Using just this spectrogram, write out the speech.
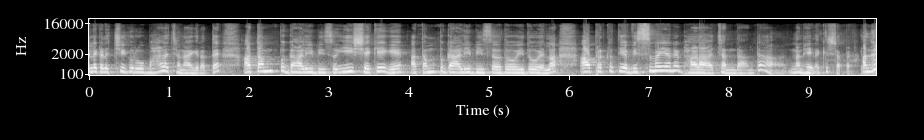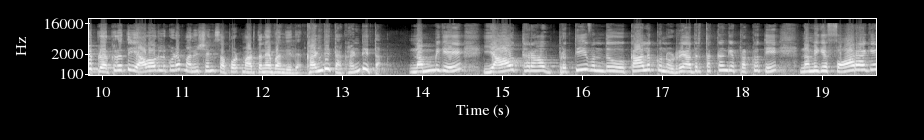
ಎಲೆಗಳ ಚಿಗುರು ಬಹಳ ಚೆನ್ನಾಗಿರುತ್ತೆ. ಆ ತಂಪು ಗಾಳಿ ಬೀಸು ಈ ಶೆಕೆಗೆ ಆ ತಂಪು ಗಾಳಿ ಬೀಸೋದು ಇದು ಎಲ್ಲ ಆ ಪ್ರಕೃತಿಯ ವಿಸ್ಮಯನೇ ಬಹಳ ಚಂದ ಅಂತ ನಾನು ಹೇಳಕ್ಕೆ ಇಷ್ಟಪಡ್ತೀನಿ. ಅಂದ್ರೆ ಪ್ರಕೃತಿ ಯಾವಾಗಲೂ ಕೂಡ ಮನುಷ್ಯಂಗೆ ಸಪೋರ್ಟ್ ಮಾಡ್ತಾನೆ ಬಂದಿದೆ. ಖಂಡಿತ ಖಂಡಿತ. ನಮಗೆ ಯಾವ ಥರ ಪ್ರತಿ ಒಂದು ಕಾಲಕ್ಕೂ ನೋಡ್ರಿ ಅದ್ರ ತಕ್ಕಂಗೆ ಪ್ರಕೃತಿ ನಮಗೆ ಫಾರಾಗೇ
